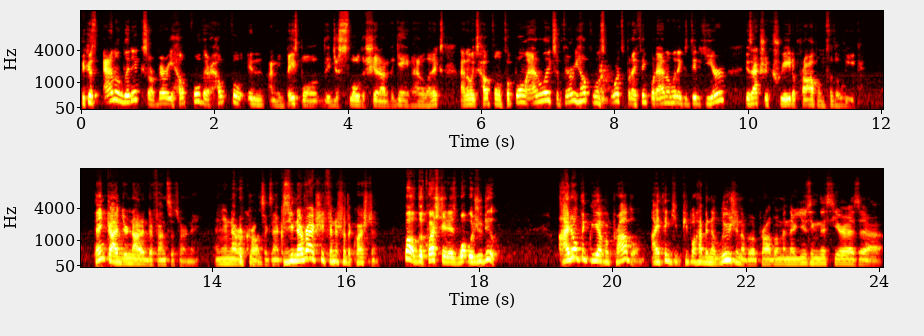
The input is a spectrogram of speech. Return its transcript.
because analytics are very helpful. They're helpful in, I mean, baseball, they just slow the shit out of the game. Analytics, analytics helpful in football. Analytics are very helpful in sports, but I think what analytics did here is actually create a problem for the league. Thank God you're not a defense attorney and you're never cross examined because you never actually finish with a question. Well, the question is, what would you do? I don't think we have a problem. I think people have an illusion of a problem, and they're using this year as a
